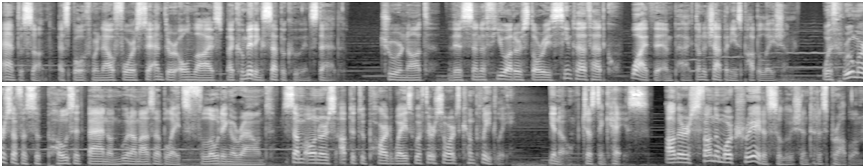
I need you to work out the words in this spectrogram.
and the son, as both were now forced to end their own lives by committing seppuku instead. True or not, this and a few other stories seem to have had quite the impact on the Japanese population. With rumors of a supposed ban on Muramasa blades floating around, some owners opted to part ways with their swords completely. You know, just in case. Others found a more creative solution to this problem.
